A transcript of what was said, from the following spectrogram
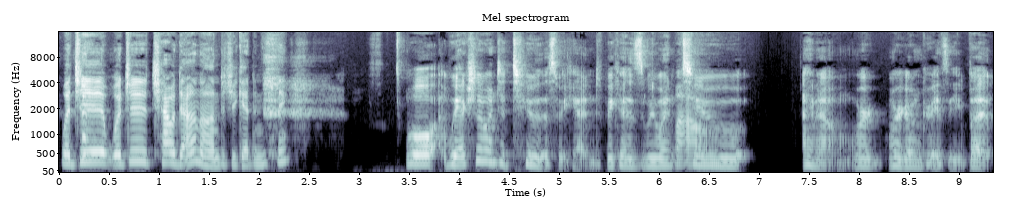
what'd you what'd you chow down on? Did you get anything? Well, we actually went to two this weekend because we went wow. to I know, we're we're going crazy, but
